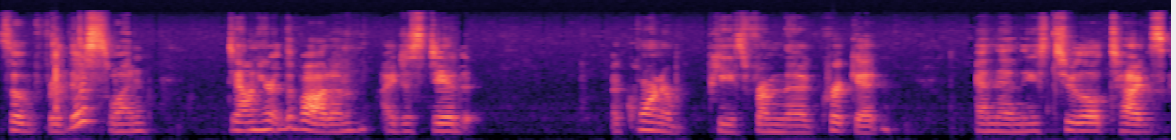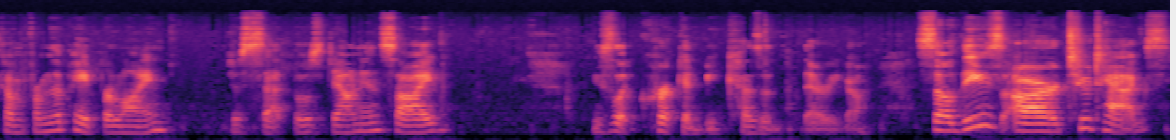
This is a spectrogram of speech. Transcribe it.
So for this one, down here at the bottom, I just did a corner piece from the Cricut and then these two little tags come from the paper line. Just set those down inside. These look crooked because of, there we go. So these are two tags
